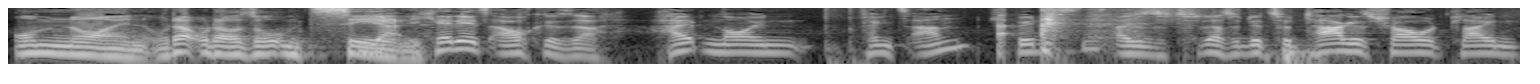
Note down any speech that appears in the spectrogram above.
um neun, oder? Oder so um zehn. Ja, ich hätte jetzt auch gesagt, halb neun fängt's an, spätestens. Also, dass du dir zur Tagesschau klein,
